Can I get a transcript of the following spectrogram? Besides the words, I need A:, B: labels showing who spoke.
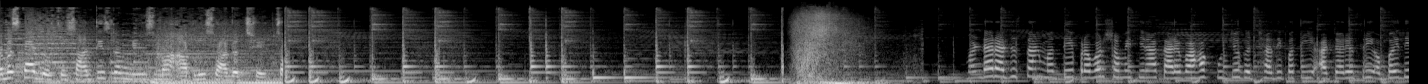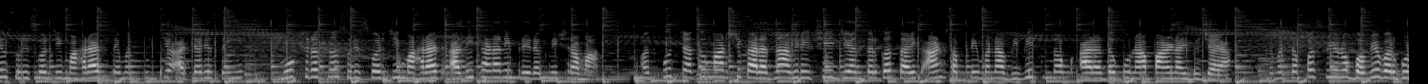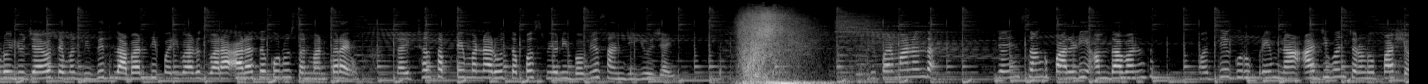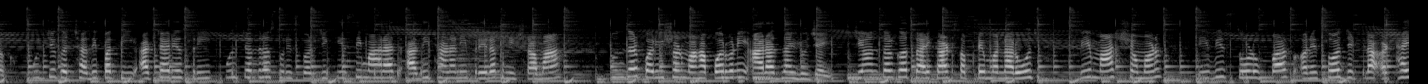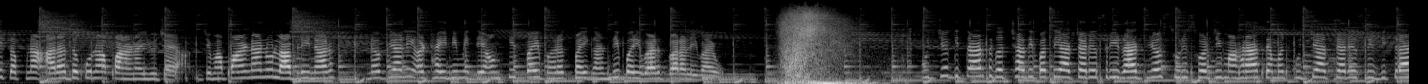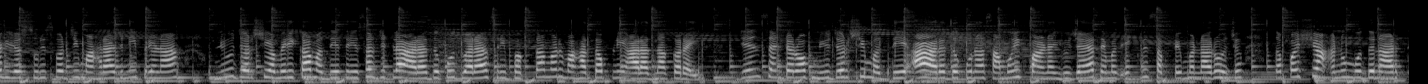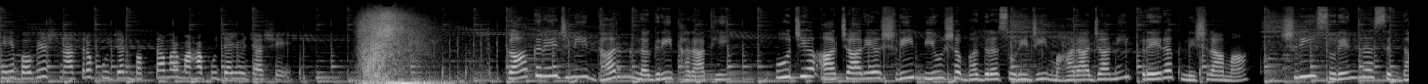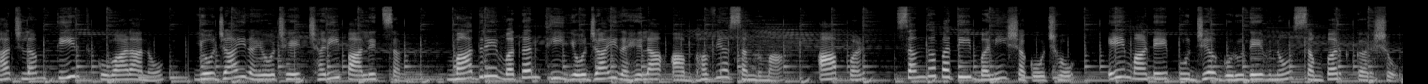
A: નમસ્કાર દોસ્તો શાંતિશ્રમ ન્યૂઝમાં આપનું સ્વાગત છે.
B: મંડા રાજસ્થાન મધ્ય પ્રવર સમિતિના કાર્યવાહક પૂજ્ય ગચ્છાધિપતિ આચાર્ય શ્રી અભયદેવ સુરેશ્વરજી મહારાજ તેમજ પૂજ્ય આચાર્ય શ્રી મોક્ષરત્ન સુરેશ્વરજી મહારાજ આદિઠાણાની પ્રેરક નિશ્રામાં અદ્ભુત ચાતુર્માસિક આરાધના આવી રહી છે, જે અંતર્ગત તારીખ આઠ સપ્ટેમ્બરના વિવિધ તપ આરાધકોના પારણા યોજાયા. તેમજ તપસ્વીઓનો ભવ્ય વરઘોડો યોજાયો તેમજ વિવિધ લાભાર્થી પરિવારો દ્વારા આરાધકોનું સન્માન કરાયું. તારીખ છ સપ્ટેમ્બરના રોજ તપસ્વીઓની ભવ્ય સાંજી યોજાઈ. શ્રી પરમાનંદ જૈન સંઘ પાલડી અમદાવાદ મધ્ય ગુરુ પ્રેમના આજીવન ચરણોપાસક, પૂજ્ય ગચ્છાધિપતિ આચાર્ય શ્રી કુલચંદ્ર સુરેશ્વરજી કેસી મહારાજ આદિઠાણાની પ્રેરક નિશ્રામાં સુંદર પર્યુષણ મહાપર્વની આરાધના યોજાઈ. જે અંતર્ગત તારીખ આઠ સપ્ટેમ્બરના રોજ બે માસ શમણ ત્રેવીસ સોળ ઉપવાસ અને સો જેટલા અઠાઈ તપના આરાધકોના પારણા યોજાયા, જેમાં પારણાનો લાભ લેનાર નવ્યાની અઠાઈ નિમિત્તે અંકિતભાઈ, ભરતભાઈ ગાંધી પરિવાર દ્વારા લેવાયો. પૂજ્ય ગીતાર્થ ગચ્છાધિપતિ આચાર્ય શ્રી રાજયશ સુરેશ્વરજી મહારાજ તેમજ પૂજ્ય આચાર્ય શ્રી વિતરાગ યશ સુરેશ્વરજી મહારાજની પ્રેરણા ન્યૂ જર્સી, અમેરિકા મધ્યે ત્રેસઠ જેટલા આરાધકો દ્વારા શ્રી ભક્તામર મહાતપની આરાધના કરાઈ. Jain center of New Jersey મધ્યે આ આરાધકોના સામૂહિક પારણા યોજાયા તેમજ એકવીસ સપ્ટેમ્બરના રોજ તપસ્યા અનુમોદનાર્થે ભવ્ય સ્નાત્ર પૂજન ભક્તામર મહાપૂજા યોજાશે.
C: કાંકરેજની ધર્મનગરી થરાથી પૂજ્ય આચાર્ય શ્રી પિયુષભદ્ર સુરીજી મહારાજાની પ્રેરક નિશ્રામાં શ્રી સુરેન્દ્ર સિદ્ધાચલમ તીર્થ કુવાડાનો યોજાઈ રહ્યો છે છરી પાલિત સંઘ. માદરે વતનથી યોજાઈ રહેલા આ ભવ્ય સંઘમાં આપ પણ સંઘપતિ બની શકો છો. એ માટે પૂજ્ય ગુરુદેવનો સંપર્ક કરશો.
